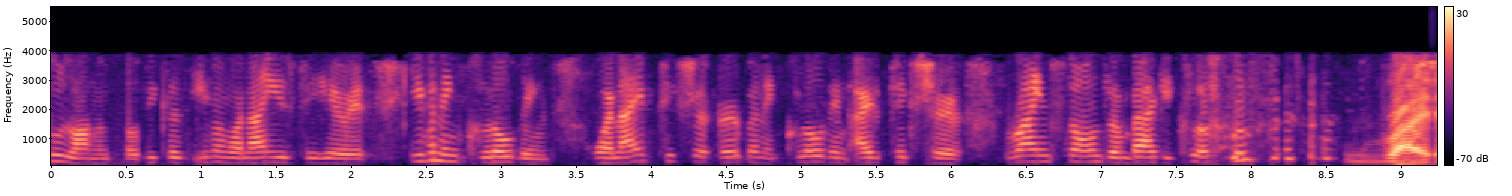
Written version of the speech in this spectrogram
too long ago because even when I used to hear it, even in clothing, when I picture urban in clothing, I picture rhinestones and baggy clothes. right.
